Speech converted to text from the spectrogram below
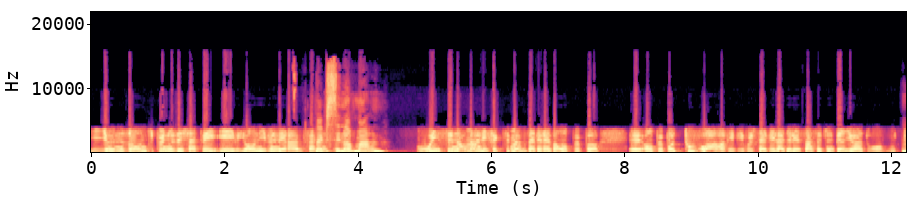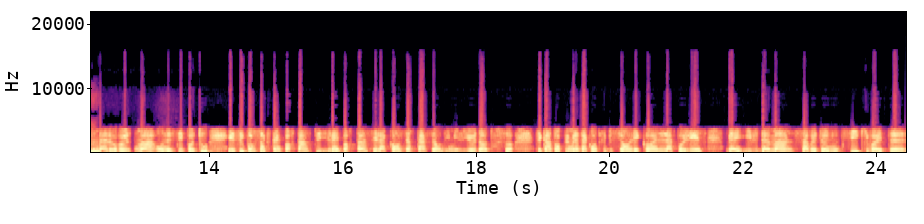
il y a une zone qui peut nous échapper et on est vulnérable face ben, à ça. c'est normal. Oui, c'est normal. Effectivement, vous avez raison. On peut pas, euh, on peut pas tout voir. Et puis, vous le savez, l'adolescence est une période où, mm. malheureusement, on ne sait pas tout. Et c'est pour ça que c'est important. Puis, l'important, c'est la concertation des milieux dans tout ça. Tu sais, quand on peut mettre à contribution l'école, la police, ben évidemment, ça va être un outil qui va être euh,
